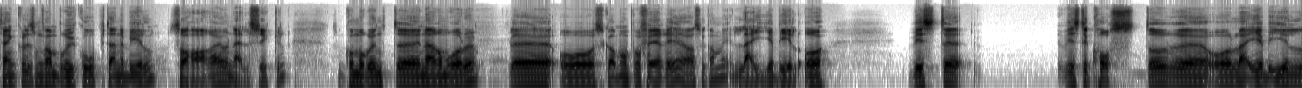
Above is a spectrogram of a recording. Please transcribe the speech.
tenker liksom kan bruke opp denne bilen. Så har jeg jo en elsykkel kommer rundt eh, i nærområdet. Eh, og skal man på ferie, ja, så kan vi leie bil. Og hvis det, hvis det koster eh, å leie bil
